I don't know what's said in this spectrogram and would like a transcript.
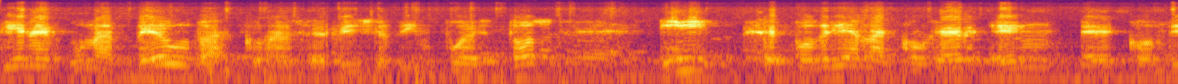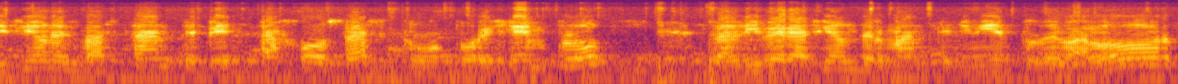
tienen una deuda con el servicio de impuestos y se podrían acoger en eh, condiciones bastante ventajosas, como por ejemplo la liberación del mantenimiento de valor,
